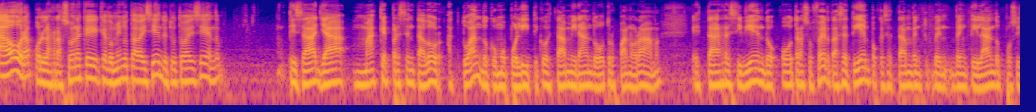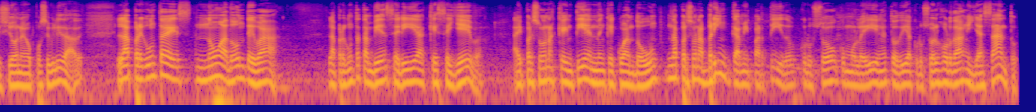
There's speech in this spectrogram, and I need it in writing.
Ahora, por las razones que, que Domingo estaba diciendo y tú estabas diciendo, quizá ya más que presentador, actuando como político, está mirando otros panoramas, está recibiendo otras ofertas. Hace tiempo que se están vent- ven- ventilando posiciones o posibilidades. La pregunta es no a dónde va. La pregunta también sería qué se lleva. Hay personas que entienden que cuando un- una persona brinca mi partido, cruzó, como leí en estos días, cruzó el Jordán y ya es santo.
